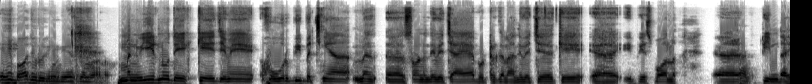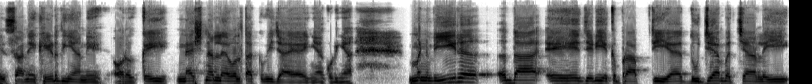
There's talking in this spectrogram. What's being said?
ਇਹੀ ਬਹੁਤ ਜ਼ਰੂਰੀ ਹੁੰਦੀ ਹੈ ਇਸ ਗੇਮ ਨਾਲੋਂ। ਮਨਵੀਰ ਨੂੰ ਦੇਖ ਕੇ ਜਿਵੇਂ ਹੋਰ ਵੀ ਬੱਚੀਆਂ ਮੈਂ, ਸੁਣਨ ਦੇ ਵਿੱਚ ਆਇਆ ਬੁੱਟਰ ਕਲਾਂ ਦੇ ਵਿੱਚ ਕਿ ਇਹ ਬੇਸਬਾਲ। ਟੀਮ ਦਾ ਹਿੱਸਾ ਨੇ ਖੇਡਦੀਆਂ ਨੇ ਔਰ ਕਈ ਨੈਸ਼ਨਲ ਲੈਵਲ ਤੱਕ ਵੀ ਜਾ ਆਈਆਂ ਕੁੜੀਆਂ। ਮਨਵੀਰ ਦਾ ਇਹ ਜਿਹੜੀ ਇੱਕ ਪ੍ਰਾਪਤੀ ਹੈ ਦੂਜਿਆਂ ਬੱਚਿਆਂ ਲਈ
